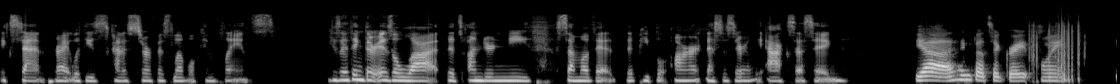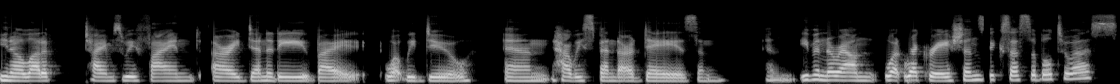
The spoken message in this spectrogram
extent right with these kind of surface level complaints because I think there is a lot that's underneath some of it that people aren't necessarily accessing. Yeah, I think that's a great point. You know, a lot of times we find our identity by what we do and how we spend our days and and even around what recreation's accessible to us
